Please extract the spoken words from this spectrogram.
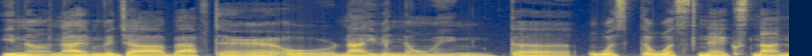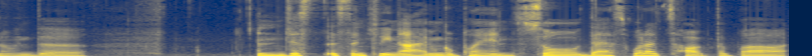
you know not having a job after or not even knowing the what's the what's next not knowing the and just essentially not having a plan. So that's what I talked about.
